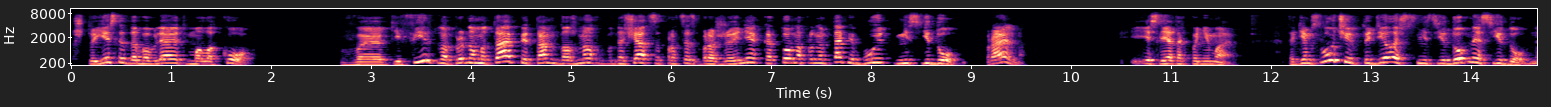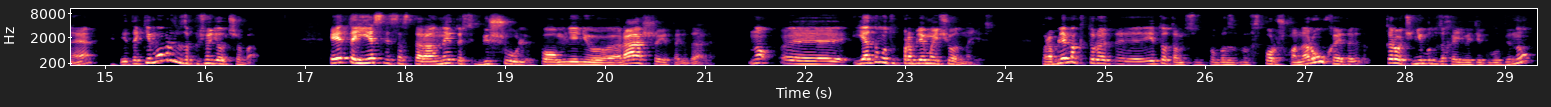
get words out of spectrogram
что если добавляют молоко в кефир, то на определенном этапе там должно начаться процесс брожения, который на определенном этапе будет несъедобным. Правильно? Если я так понимаю. Таким случаем ты делаешь несъедобное съедобное, и таким образом запрещено делать шаббат. Это если со стороны, то есть бешуль, по мнению Раши и так далее. Но э, я думаю, тут проблема еще одна есть. Проблема, которая, э, и то там в спор Шуханаруха, это, короче, не буду заходить в эти глубину,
